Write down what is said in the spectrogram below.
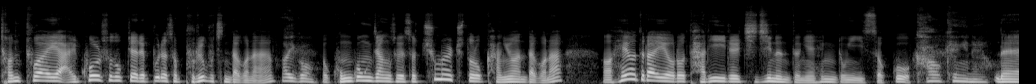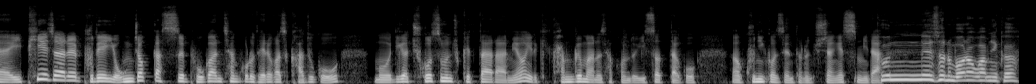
전투화에 알코올 소독제를 뿌려서 불을 붙인다거나 아이고. 공공장소에서 춤을 추도록 강요한다거나 어, 헤어드라이어로 다리를 지지는 등의 행동이 있었고 가혹행위네요. 네, 이 피해자를 부대 용접가스 보관 창고로 데려가서 가두고 뭐 네가 죽었으면 좋겠다라며 이렇게 감금하는 사건도 있었다고 어, 군인권센터는 주장했습니다. 군에서는 뭐라고 합니까?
